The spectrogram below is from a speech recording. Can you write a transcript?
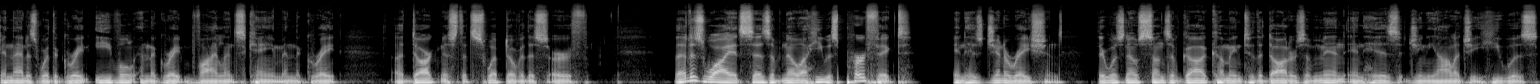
And that is where the great evil and the great violence came, and the great uh, darkness that swept over this earth. That is why it says of Noah, he was perfect in his generations. There was no sons of God coming to the daughters of men in his genealogy. He was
